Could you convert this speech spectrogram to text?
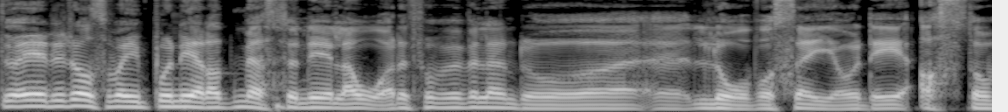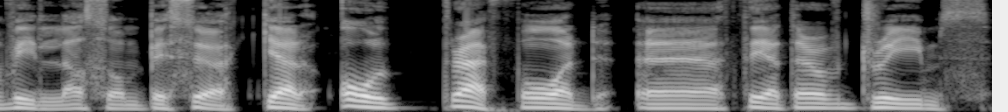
då är det de som har imponerat mest under hela året får vi väl ändå eh, lov att säga och det är Aston Villa som besöker Old Trafford, eh, Theatre of Dreams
